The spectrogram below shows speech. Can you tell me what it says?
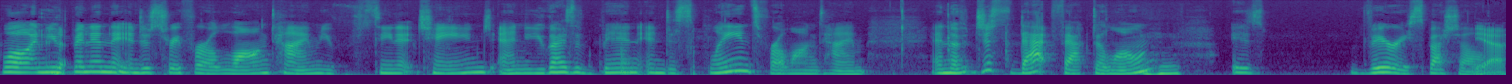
well and you've been in the industry for a long time you've seen it change and you guys have been in Des Plaines for a long time and the, just that fact alone mm-hmm. is very special. Yeah.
